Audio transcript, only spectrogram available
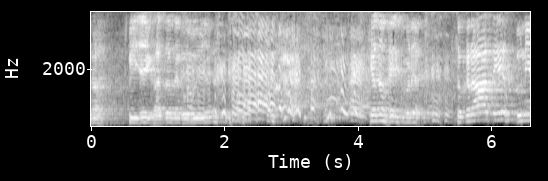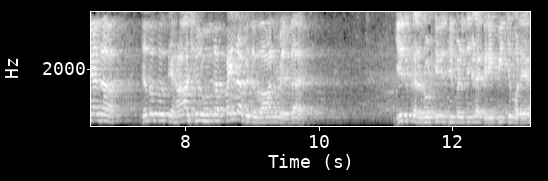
ਹਾਂ ਪੀਜੇ ਹੀ ਖਾਦਾ ਨਾ ਗੁਰੂ ਜੀ ਕਹਿੰਦਾ ਮੈਂ ਪੜਿਆ ਸੁਕਰਾਤ ਇਸ ਦੁਨੀਆ ਦਾ, ਜਦੋਂ ਤੋਂ ਇਤਿਹਾਸ ਸ਼ੁਰੂ ਹੁੰਦਾ, ਪਹਿਲਾ ਵਿਦਵਾਨ ਮਿਲਦਾ ਹੈ। ਜਿਹਦੇ ਘਰ ਰੋਟੀ ਨਹੀਂ ਸੀ ਮਿਲਦੀ, ਜਿਹੜਾ ਗਰੀਬੀ 'ਚ ਮਰਿਆ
